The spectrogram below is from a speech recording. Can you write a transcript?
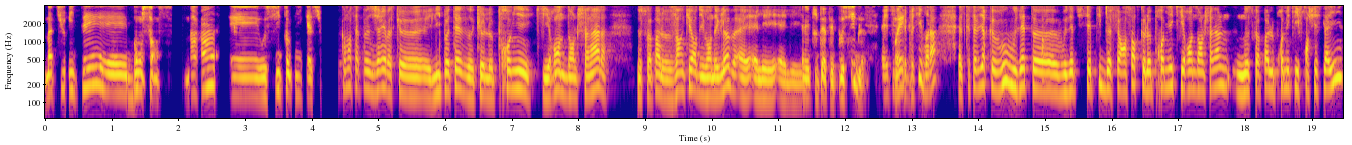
maturité et bon sens, marin et aussi communication. Comment ça peut se gérer? Parce que l'hypothèse que le premier qui rentre dans le chenal ne soit pas le vainqueur du Vendée Globe, elle, elle, est, elle est, elle est tout à fait possible. Elle est tout à fait possible, voilà. Est-ce que ça veut dire que vous, vous êtes, euh, vous êtes susceptible de faire en sorte que le premier qui rentre dans le chenal ne soit pas le premier qui franchisse la ligne?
